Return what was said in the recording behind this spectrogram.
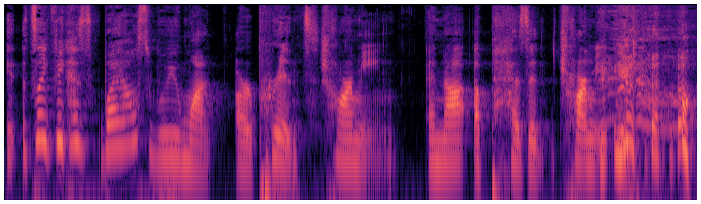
It's like because why else would we want our prince charming and not a peasant charming? You know?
